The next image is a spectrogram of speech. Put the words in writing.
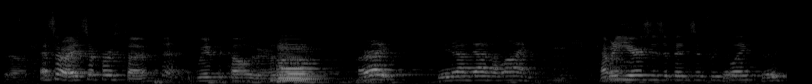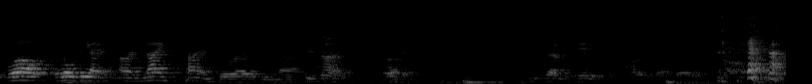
So That's all right. It's our first time. If we have to call it early. All right. Lead it on down the line. How many years has it been since we so, played? So this, well, it'll be on our ninth time, so we'll have to do nine. Do nine. Okay. let's do 17 just to punish my shoulder.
